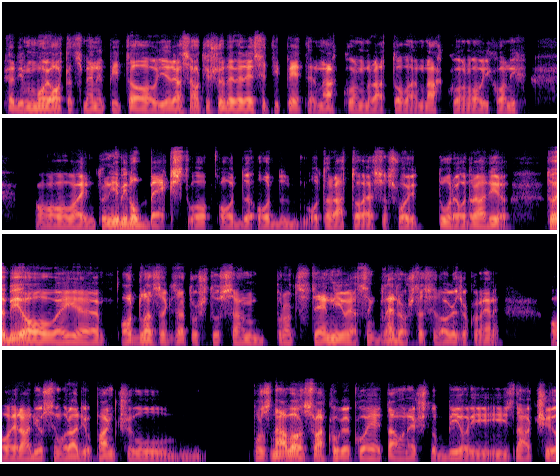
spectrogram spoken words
kad je moj otac mene pitao, jer ja sam otišao 95. nakon ratova, nakon ovih onih, ovaj, to nije bilo bekstvo od, od, od ratova, ja sam svoje ture odradio, to je bio ovaj, e, odlazak zato što sam procenio, ja sam gledao šta se događa oko mene. Ovaj, radio sam u Radio Panču, poznavao svakoga ko je tamo nešto bio i, i značio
